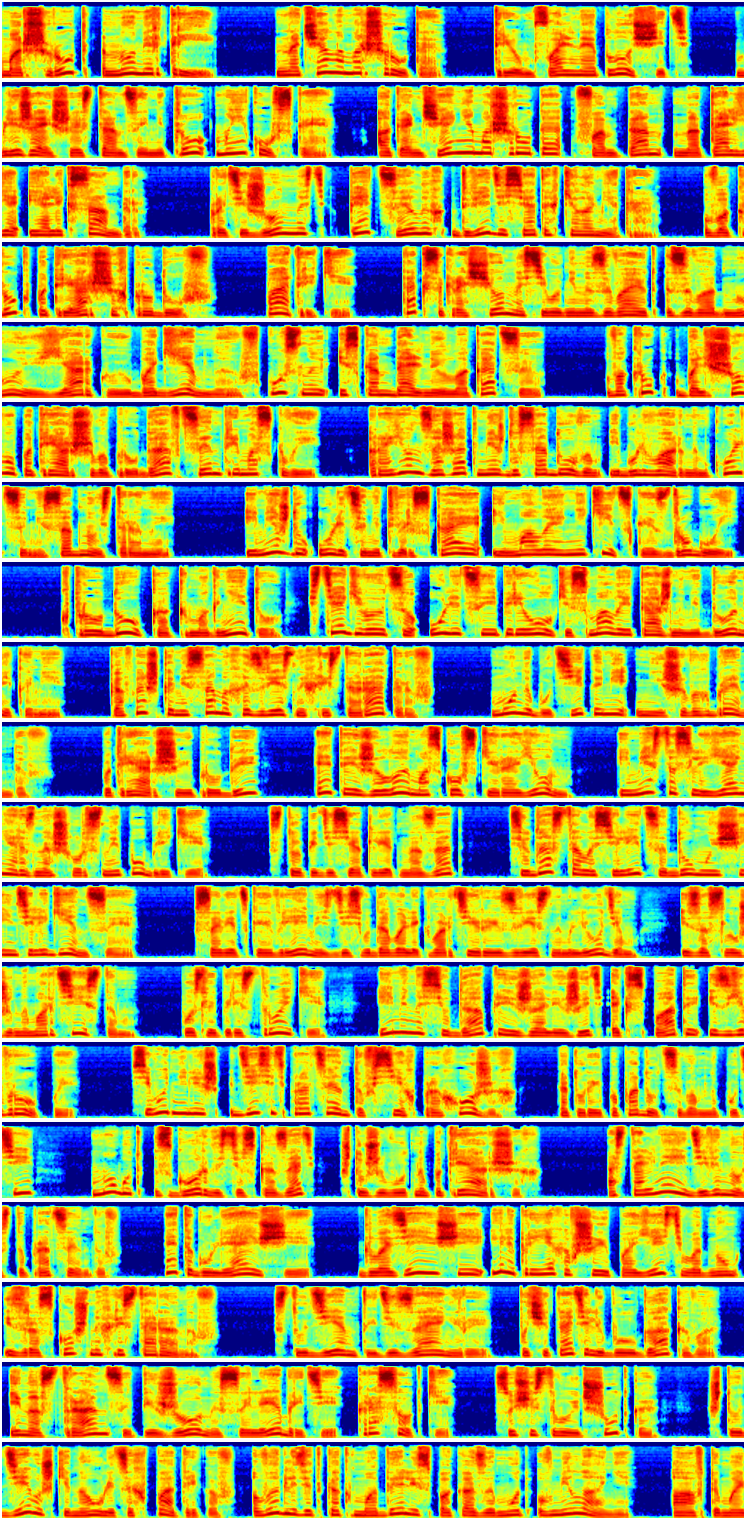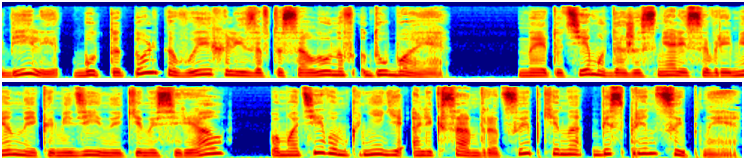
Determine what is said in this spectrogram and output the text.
Маршрут номер три. Начало маршрута. Триумфальная площадь. Ближайшая станция метро Маяковская. Окончание маршрута — фонтан Наталья и Александр. Протяженность 5,2 километра. Вокруг патриарших прудов. Патрики. Так сокращенно сегодня называют заводную, яркую, богемную, вкусную и скандальную локацию вокруг Большого Патриаршего пруда в центре Москвы. Район зажат между Садовым и Бульварным кольцами с одной стороны и между улицами Тверская и Малая Никитская с другой — к пруду, как к магниту, стягиваются улицы и переулки с малоэтажными домиками, кафешками самых известных рестораторов, монобутиками нишевых брендов. Патриаршие пруды — это и жилой московский район, и место слияния разношерстной публики. 150 лет назад сюда стала селиться думающая интеллигенция. В советское время здесь выдавали квартиры известным людям и заслуженным артистам. После перестройки именно сюда приезжали жить экспаты из Европы. Сегодня лишь 10% всех прохожих, которые попадутся вам на пути, могут с гордостью сказать, что живут на патриарших. Остальные 90% — это гуляющие, глазеющие или приехавшие поесть в одном из роскошных ресторанов. Студенты, дизайнеры, почитатели Булгакова, иностранцы, пижоны, селебрити, красотки. Существует шутка, что девушки на улицах Патриков выглядят как модели с показа мод в Милане — а автомобили будто только выехали из автосалонов Дубая. На эту тему даже сняли современный комедийный киносериал по мотивам книги Александра Цыпкина «Беспринципные».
